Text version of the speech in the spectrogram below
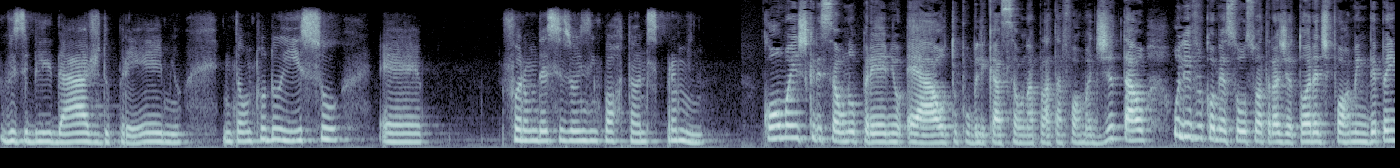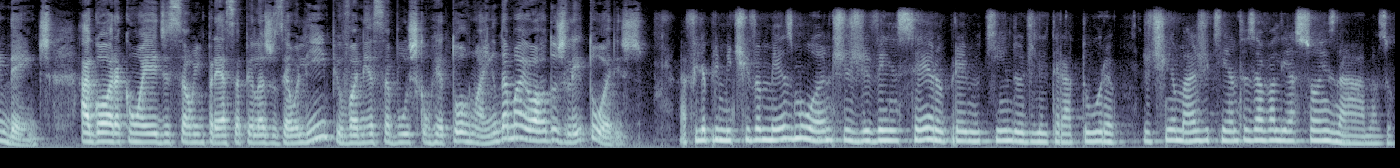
visibilidade do prêmio. Então, tudo isso é, foram decisões importantes para mim. Como a inscrição no prêmio é a autopublicação na plataforma digital, o livro começou sua trajetória de forma independente. Agora, com a edição impressa pela José Olímpio, Vanessa busca um retorno ainda maior dos leitores. A Filha Primitiva, mesmo antes de vencer o prêmio Kindle de literatura, já tinha mais de 500 avaliações na Amazon.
